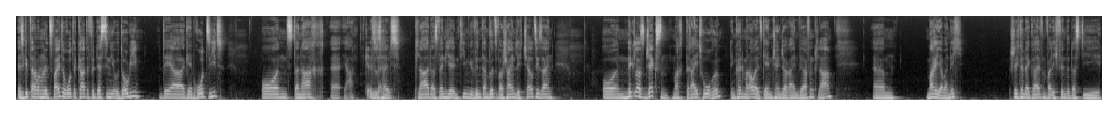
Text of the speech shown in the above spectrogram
Es gibt dann aber noch eine zweite rote Karte für Destiny Odogi, der gelb-rot sieht. Und danach, äh, ja, Geht's ist es halt klar, dass wenn hier ein Team gewinnt, dann wird es wahrscheinlich Chelsea sein. Und Nicholas Jackson macht drei Tore. Den könnte man auch als Gamechanger reinwerfen, klar. Ähm, Mache ich aber nicht. Schlicht und ergreifend, weil ich finde, dass die,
